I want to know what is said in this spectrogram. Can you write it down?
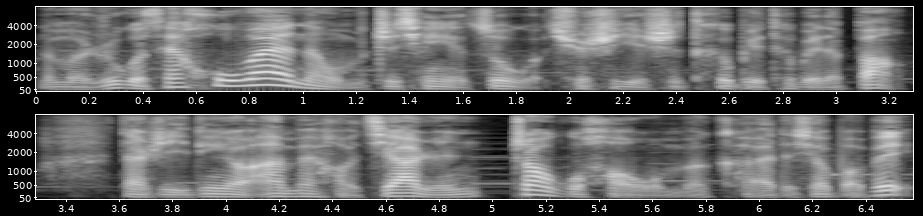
那么如果在户外呢，我们之前也做过，确实也是特别特别的棒。但是一定要安排好家人，照顾好我们可爱的小宝贝。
